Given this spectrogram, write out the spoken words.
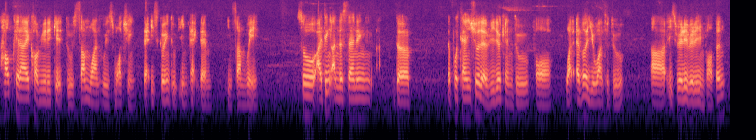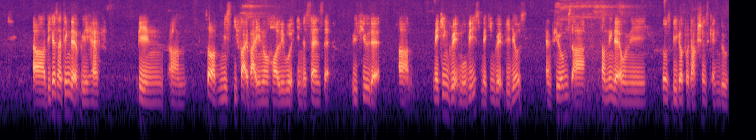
how can I communicate to someone who is watching that is going to impact them in some way? so I think understanding the the potential that video can do for whatever you want to do uh, is really really important uh, because I think that we have been um, sort of mystified by you know Hollywood in the sense that we feel that um, making great movies, making great videos, and films are something that only those bigger productions can do.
